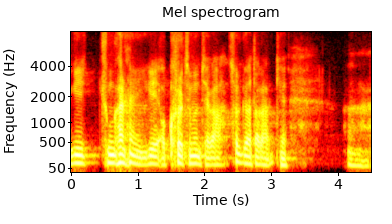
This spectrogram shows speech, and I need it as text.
이게 중간에 이게 엇갈려지면 제가 설교하다가 이렇게 아.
